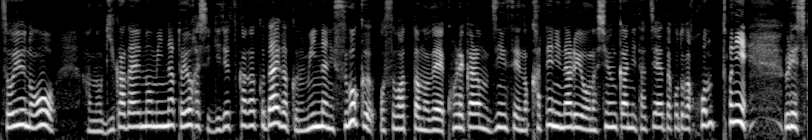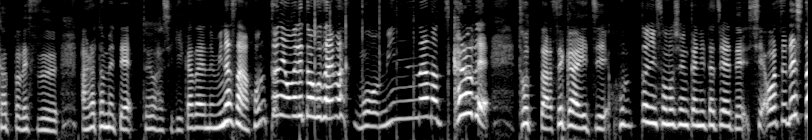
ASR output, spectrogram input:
そういうのをあの技科大のみんな豊橋技術科学大学のみんなにすごく教わったのでこれからの人生の糧になるような瞬間に立ち会えたことが本当に嬉しかったです。改めて豊橋技科大の皆さん本当におめでとうございます。もうみんなの力で取った世界一本当にその瞬間に立ち会えて幸せでした。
